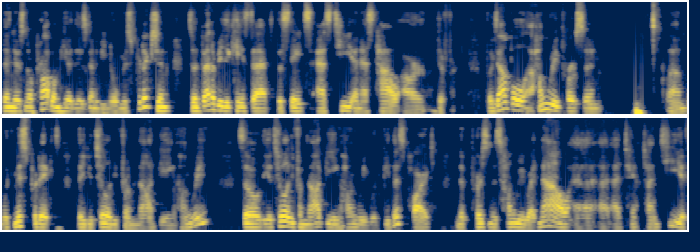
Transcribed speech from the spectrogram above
then there's no problem here. There's going to be no misprediction. So it better be the case that the states st and s tau are different. For example, a hungry person um, would mispredict the utility from not being hungry. So the utility from not being hungry would be this part, And the person is hungry right now uh, at, at time t, if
